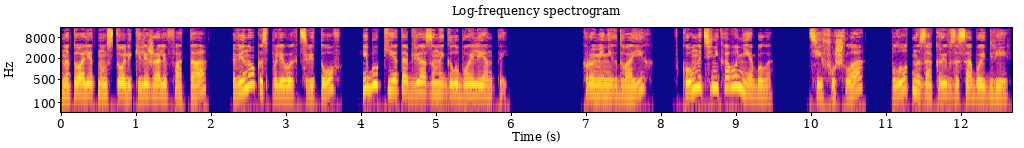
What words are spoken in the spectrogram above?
На туалетном столике лежали фата, венок из полевых цветов и букет, обвязанный голубой лентой. Кроме них двоих, в комнате никого не было. Тиф ушла, плотно закрыв за собой дверь.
